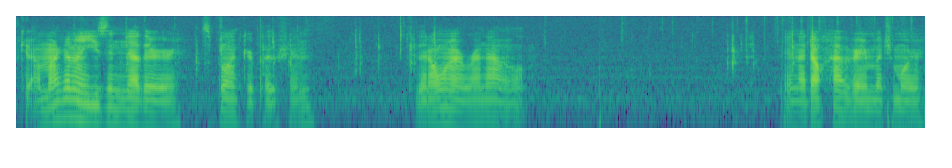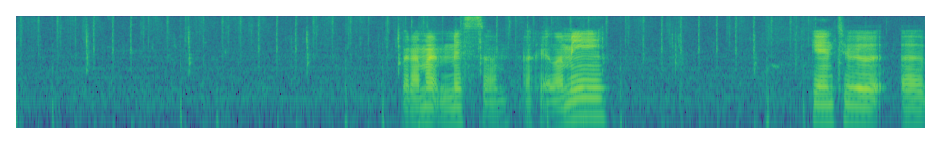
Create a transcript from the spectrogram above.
Okay, I'm not gonna use another Spelunker potion. Because I don't want to run out. And I don't have very much more. But I might miss some. Okay, let me get into a, a,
